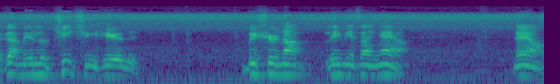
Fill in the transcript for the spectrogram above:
I got me a little cheat sheet here that be sure not leave anything out. Now,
